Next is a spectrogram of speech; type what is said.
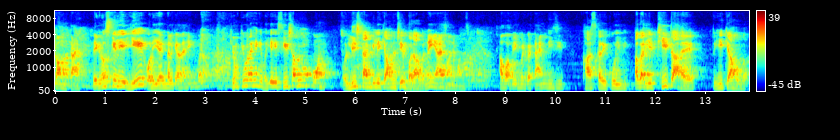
कम टाइम लेकिन उसके लिए ये और ये एंगल क्या रहेंगे? बराबर क्यों क्यों रहेंगे भैया? ये शीर्षाभिमुख कौन है? और लीस्ट टाइम के लिए क्या होना चाहिए? बराबर। नहीं आया समझ मान से। अब आप एक मिनट का टाइम दीजिए, खास करके कोई भी। अगर ये ठीटा है तो ये क्या होगा?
